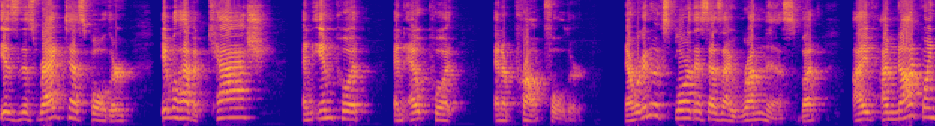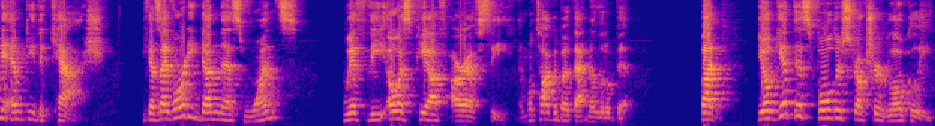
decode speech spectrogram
is this rag test folder. It will have a cache, an input, an output, and a prompt folder. Now we're going to explore this as I run this, but i am not going to empty the cache because I've already done this once with the OSPF RFC, and we'll talk about that in a little bit. But you'll get this folder structured locally.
